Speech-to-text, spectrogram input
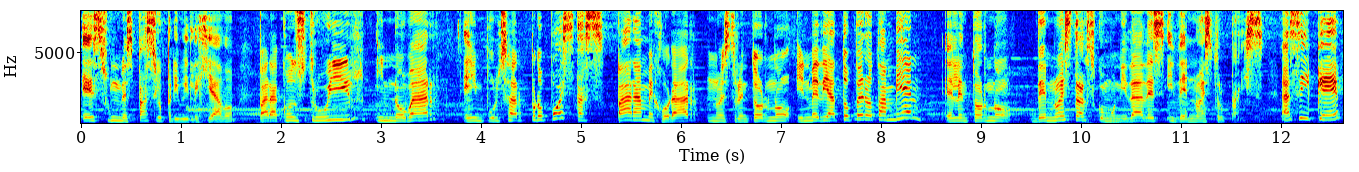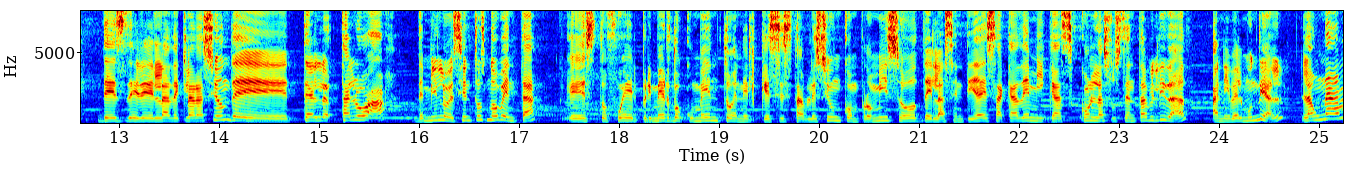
es un espacio privilegiado para construir, innovar e impulsar propuestas para mejorar nuestro entorno inmediato, pero también el entorno de nuestras comunidades y de nuestro país. Así que, desde la declaración de Taloir de 1990, esto fue el primer documento en el que se estableció un compromiso de las entidades académicas con la sustentabilidad a nivel mundial. La UNAM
